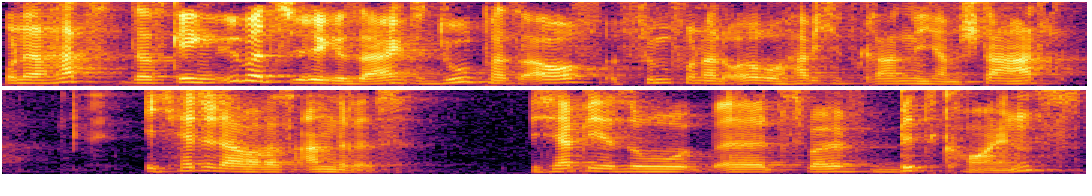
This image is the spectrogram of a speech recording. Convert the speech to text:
Und dann hat das Gegenüber zu ihr gesagt, du, pass auf, 500 Euro habe ich jetzt gerade nicht am Start. Ich hätte da aber was anderes. Ich habe hier so äh, 12 Bitcoins.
